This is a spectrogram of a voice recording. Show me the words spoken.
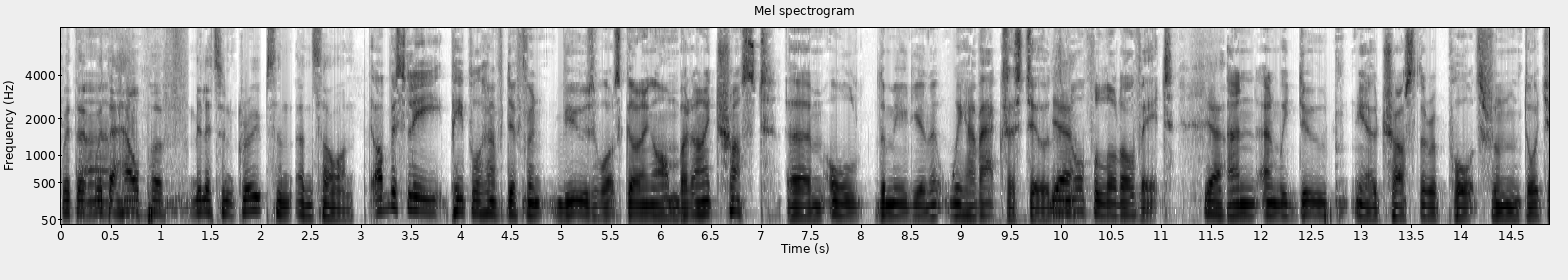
With the with the Um, help of militant groups and, and so on. obviously people have different views of what's going on, but I trust um, all the media that we have access to. There's Yeah. an awful lot of it, Yeah. and and we do you know trust the reports from Deutsche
